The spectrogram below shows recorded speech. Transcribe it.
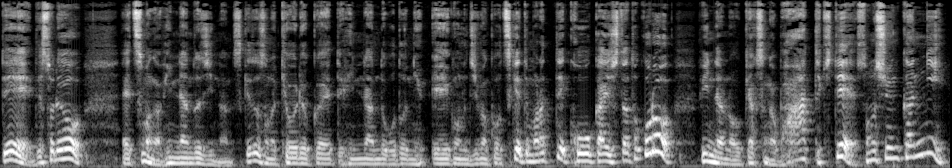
て、で、それを、え妻がフィンランド人なんですけど、その協力を得てフィンランド語と英語の字幕をつけてもらって公開したところ、フィンランドのお客さんがバーって来て、その瞬間に、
